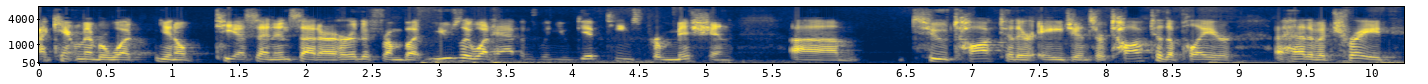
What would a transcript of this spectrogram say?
I, can't remember what you know TSN Insider I heard it from, but usually what happens when you give teams permission um, to talk to their agents or talk to the player ahead of a trade,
